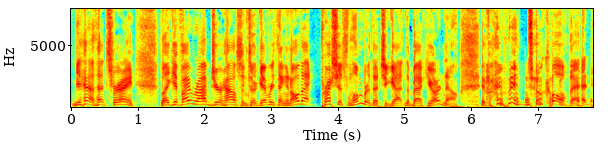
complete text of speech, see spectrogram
Yeah, that's right. Like if I robbed your house and took everything and all that precious lumber that you got in the backyard now, if I went and took all that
